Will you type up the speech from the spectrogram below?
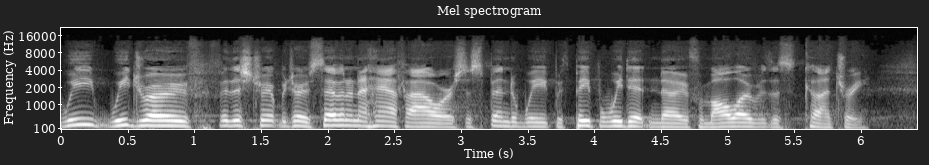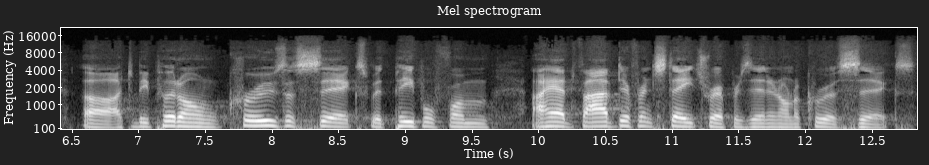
we we drove for this trip. We drove seven and a half hours to spend a week with people we didn't know from all over this country, uh, to be put on crews of six with people from. I had five different states represented on a crew of six,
